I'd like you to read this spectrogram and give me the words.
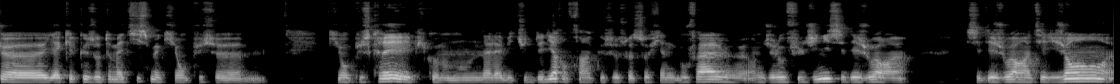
il y a quelques automatismes qui ont pu se créer. Et puis, comme on a l'habitude de dire, enfin, que ce soit Sofiane Bouffal, euh, Angelo Fulgini, c'est des joueurs, euh, c'est des joueurs intelligents.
